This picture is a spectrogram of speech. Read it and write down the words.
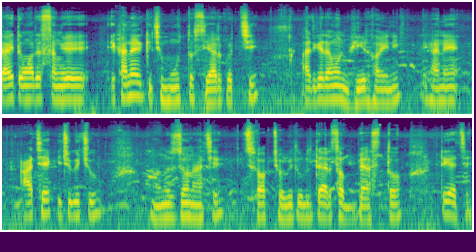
তাই তোমাদের সঙ্গে এখানের কিছু মুহূর্ত শেয়ার করছি। আজকে তেমন ভিড় হয়নি। এখানে আছে কিছু কিছু মানুষজন আছে। সব ছবি তুলতে আর সব ব্যস্ত, ঠিক আছে?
